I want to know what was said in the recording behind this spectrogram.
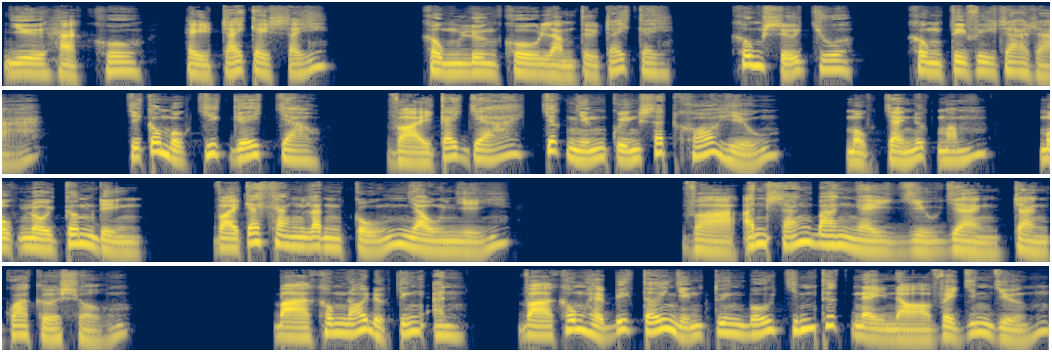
như hạt khô hay trái cây sấy. Không lương khô làm từ trái cây, không sữa chua, không tivi ra rã. Chỉ có một chiếc ghế chao, vài cái giá chất những quyển sách khó hiểu, một chai nước mắm, một nồi cơm điện, vài cái khăn lanh cũ nhầu nhĩ và ánh sáng ban ngày dịu dàng tràn qua cửa sổ. Bà không nói được tiếng Anh và không hề biết tới những tuyên bố chính thức này nọ về dinh dưỡng.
